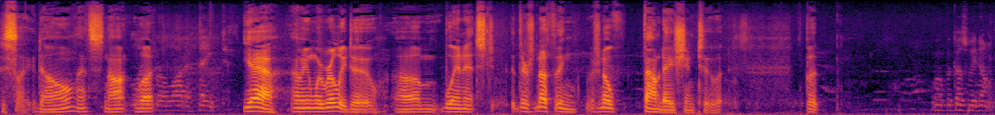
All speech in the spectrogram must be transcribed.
it's like no, that's not what. For a lot of hate. Yeah, I mean we really do. Um, when it's there's nothing, there's no foundation to it. But Well, because we don't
